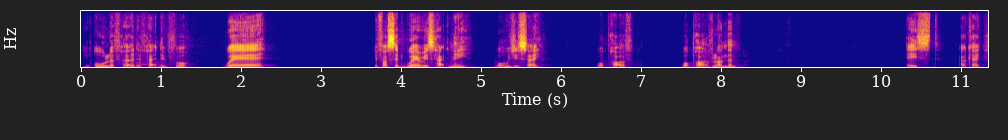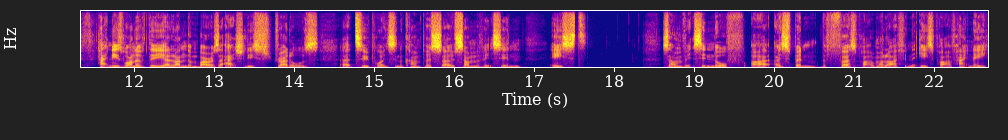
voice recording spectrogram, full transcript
You all have heard of Hackney before. Where, if I said where is Hackney, what would you say? What part of, what part of London? East. Okay. Hackney is one of the uh, London boroughs that actually straddles uh, two points in the compass. So some of it's in East, some of it's in North. I, I spent the first part of my life in the east part of Hackney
